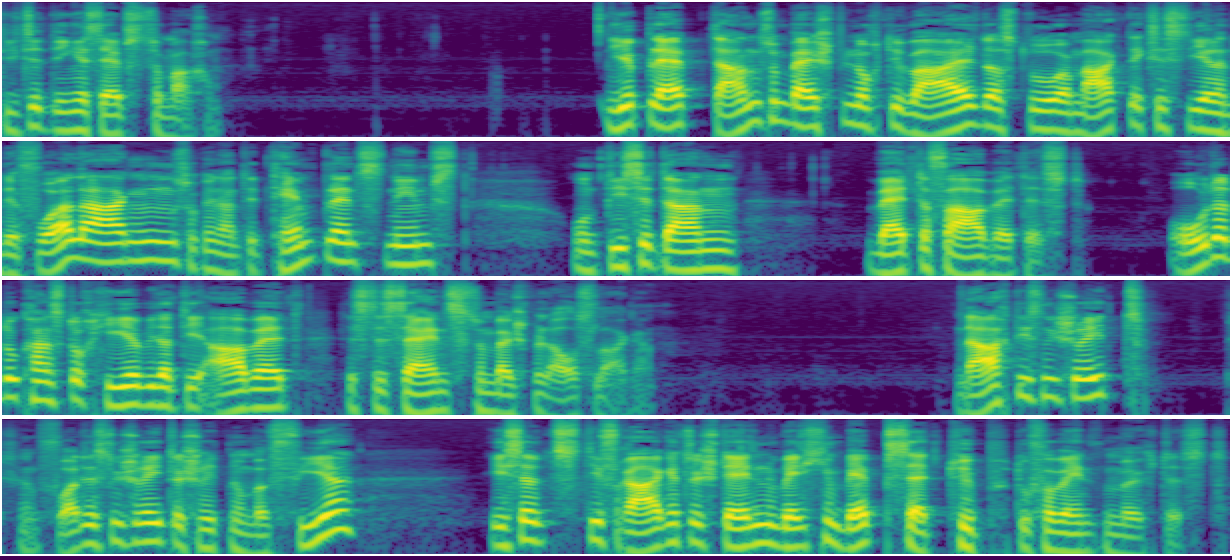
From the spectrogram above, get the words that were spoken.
diese Dinge selbst zu machen. Hier bleibt dann zum Beispiel noch die Wahl, dass du am Markt existierende Vorlagen, sogenannte Templates nimmst und diese dann weiterverarbeitest. Oder du kannst auch hier wieder die Arbeit des Designs zum Beispiel auslagern. Nach diesem Schritt, vor diesem Schritt, der Schritt Nummer 4, ist jetzt die Frage zu stellen, welchen Website-Typ du verwenden möchtest.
